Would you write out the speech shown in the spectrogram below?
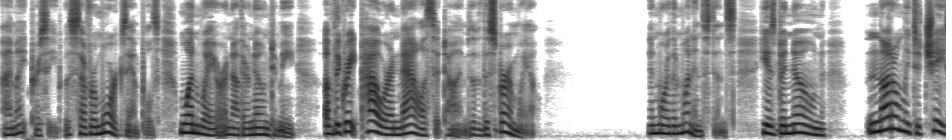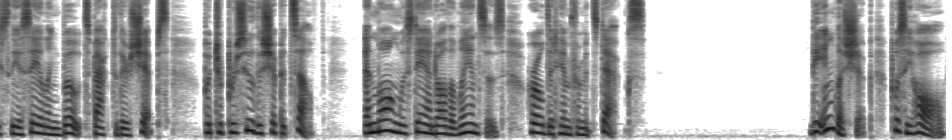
I might proceed with several more examples, one way or another known to me, of the great power and malice at times of the sperm whale. In more than one instance, he has been known not only to chase the assailing boats back to their ships, but to pursue the ship itself, and long withstand all the lances hurled at him from its decks. The English ship, Pusie Hall,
